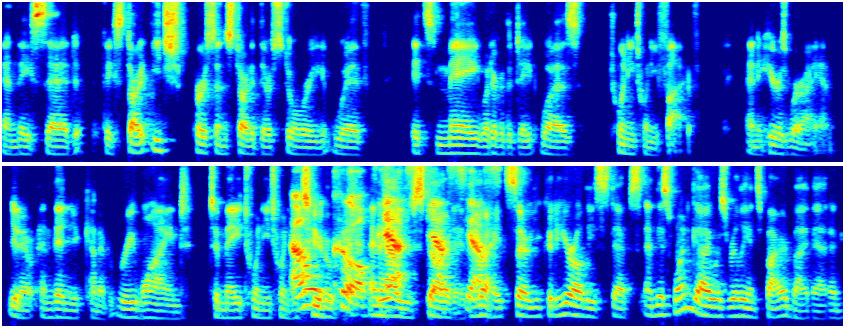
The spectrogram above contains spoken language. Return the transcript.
And they said they start, each person started their story with it's May, whatever the date was, 2025 and here's where I am, you know, and then you kind of rewind to May 2022 oh, cool. and yes, how you started, yes, yes. right? So you could hear all these steps. And this one guy was really inspired by that. And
